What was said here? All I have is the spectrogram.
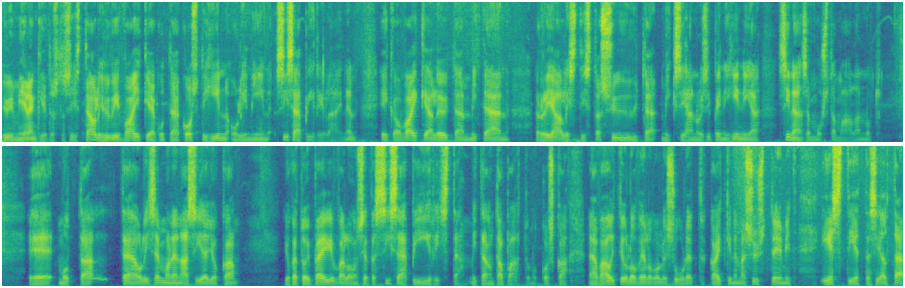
Hyvin mielenkiintoista. Siis tämä oli hyvin vaikea, kun tämä Kosti Hin oli niin sisäpiiriläinen, eikä ole vaikea löytää mitään realistista syytä, miksi hän olisi Peni Hiniä sinänsä mustamaalannut. E, mutta tämä oli semmoinen asia, joka – joka toi päivänvaloon sieltä sisäpiiristä, mitä on tapahtunut, koska nämä valtiolovelvollisuudet, kaikki nämä systeemit esti, että sieltä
